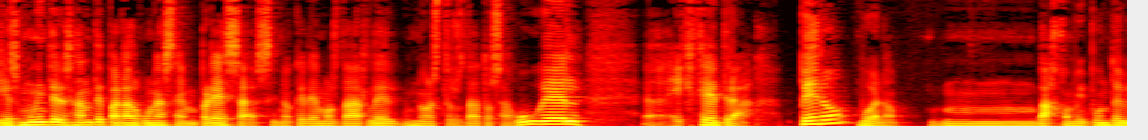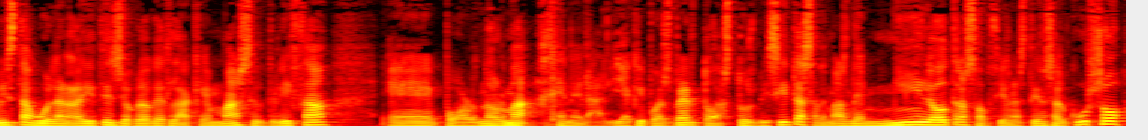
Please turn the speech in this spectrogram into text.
que es muy interesante para algunas empresas si no queremos darle nuestros datos a Google, eh, etcétera. Pero bueno, mm, bajo mi punto de vista, Google Analytics yo creo que es la que más se utiliza eh, por norma general. Y aquí puedes ver todas tus visitas, además de mil otras opciones. Tienes el curso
